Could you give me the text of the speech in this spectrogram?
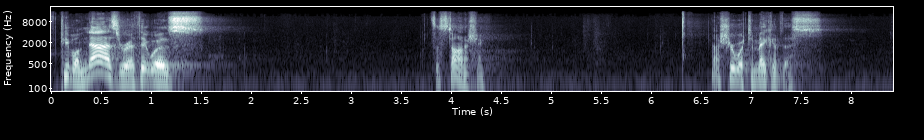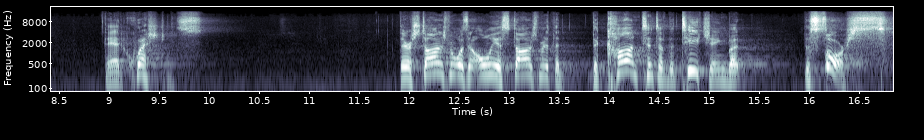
For people in Nazareth, it was, it's astonishing. Not sure what to make of this. They had questions. Their astonishment wasn't only astonishment at the, the content of the teaching, but the source.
